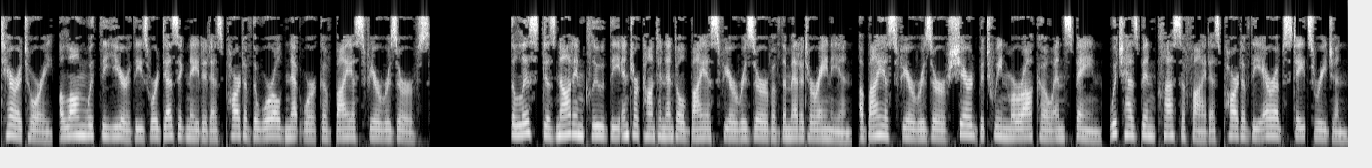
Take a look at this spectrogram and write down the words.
territory, along with the year these were designated as part of the World Network of Biosphere Reserves. The list does not include the Intercontinental Biosphere Reserve of the Mediterranean, a biosphere reserve shared between Morocco and Spain, which has been classified as part of the Arab States region.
